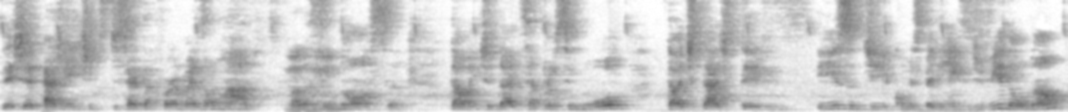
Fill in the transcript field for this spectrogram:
deixa a gente, de certa forma, mais honrado. Fala Uhum. assim, nossa, tal entidade se aproximou, tal entidade teve isso de como experiência de vida ou não,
